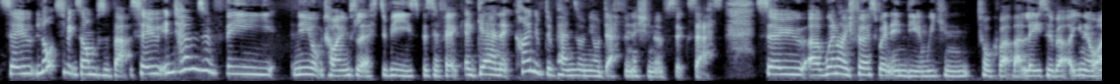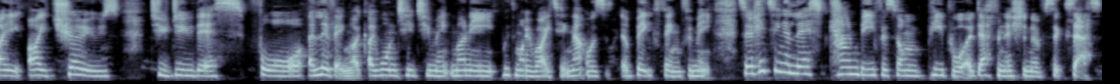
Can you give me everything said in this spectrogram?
So lots of examples of that. So in terms of the New York Times list, to be specific, again, it kind of depends on your definition of success. So uh, when I first went indie, and we can talk about that later, but you know, I, I chose to do this for a living. Like I wanted to make money with my writing. That was a big thing for me. So hitting a list can be for some people a definition of success.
